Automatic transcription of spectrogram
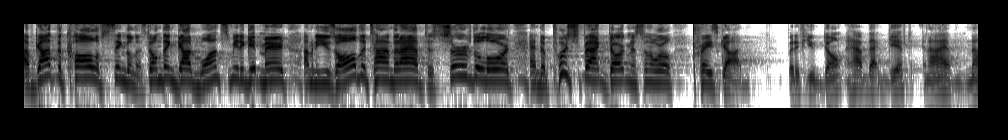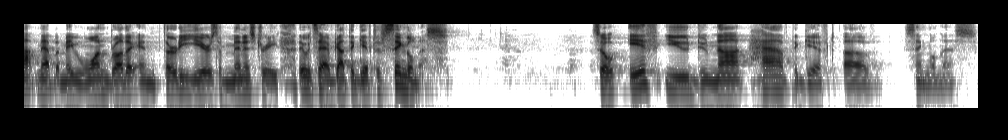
I've got the call of singleness, don't think God wants me to get married. I'm gonna use all the time that I have to serve the Lord and to push back darkness in the world. Praise God. But if you don't have that gift, and I have not met but maybe one brother in 30 years of ministry that would say, I've got the gift of singleness. So if you do not have the gift of singleness,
